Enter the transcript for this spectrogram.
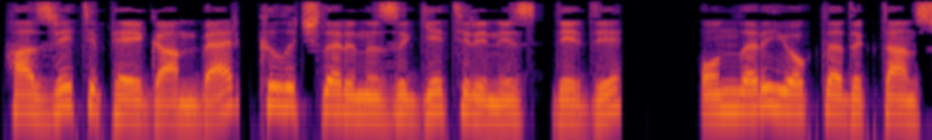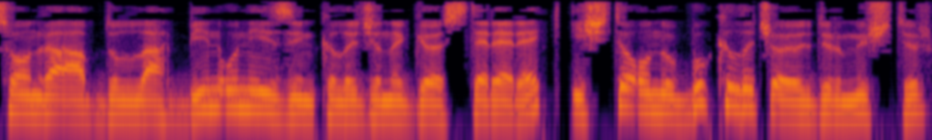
Hazreti Peygamber, kılıçlarınızı getiriniz, dedi, onları yokladıktan sonra Abdullah bin Uniz'in kılıcını göstererek, işte onu bu kılıç öldürmüştür,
